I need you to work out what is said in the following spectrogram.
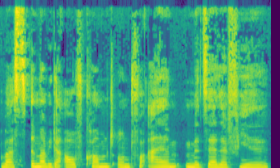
was immer wieder aufkommt und vor allem mit sehr, sehr viel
